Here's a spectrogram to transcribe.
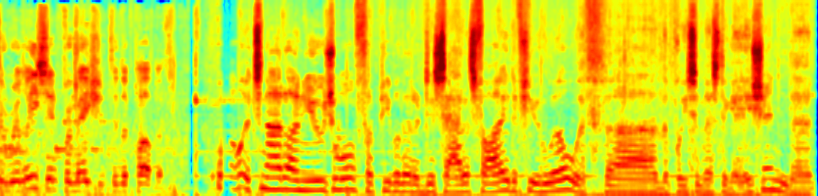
to release information to the public. Well, it's not unusual for people that are dissatisfied, if you will, with uh, the police investigation that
